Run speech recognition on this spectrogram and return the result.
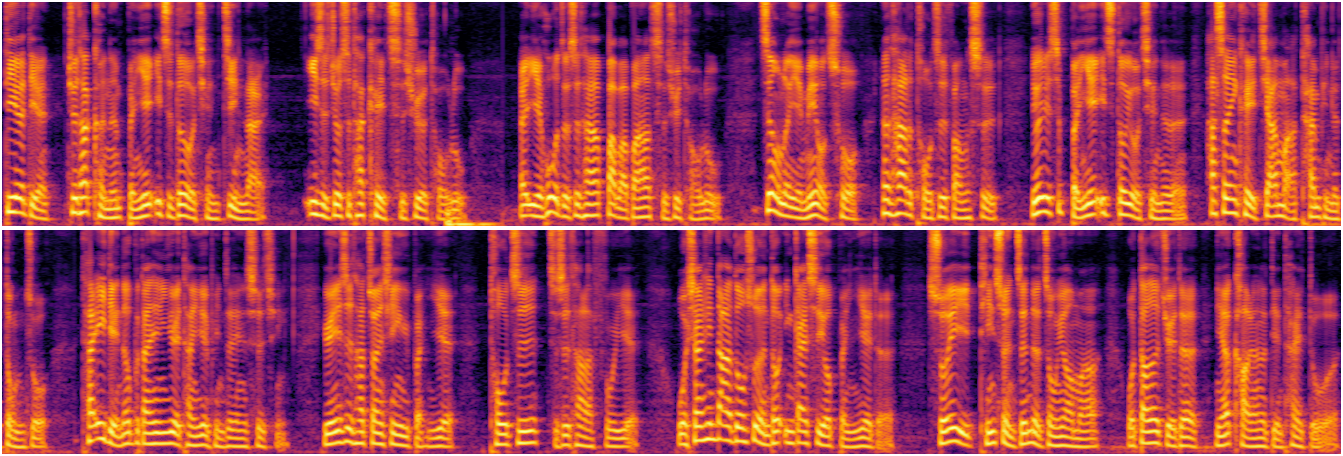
第二点，就他可能本业一直都有钱进来，意思就是他可以持续的投入，呃，也或者是他爸爸帮他持续投入，这种人也没有错。那他的投资方式，尤其是本业一直都有钱的人，他生意可以加码摊平的动作，他一点都不担心越摊越平这件事情。原因是他专心于本业，投资只是他的副业。我相信大多数人都应该是有本业的。所以停损真的重要吗？我倒是觉得你要考量的点太多了，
